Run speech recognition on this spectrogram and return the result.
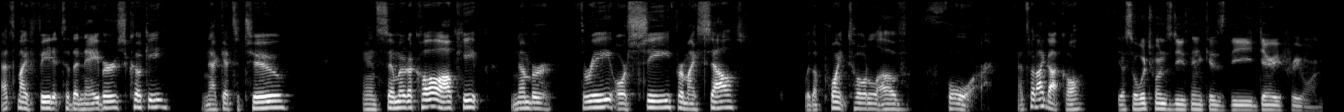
That's my feed it to the neighbors cookie, and that gets a two. And similar to Cole, I'll keep number three or C for myself with a point total of four. That's what I got, Cole. Yeah. So which ones do you think is the dairy free one?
